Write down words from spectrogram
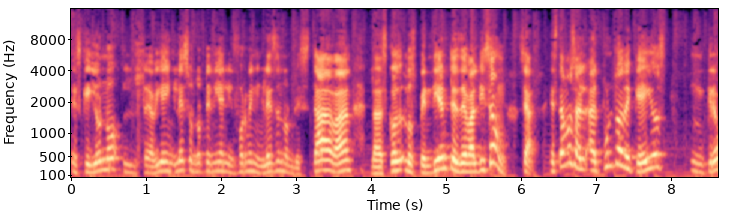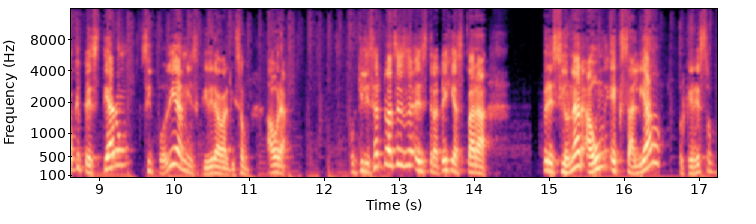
es que yo no sabía inglés o no tenía el informe en inglés en donde estaban las cosas, los pendientes de Valdizón. O sea, estamos al, al punto de que ellos creo que testearon si podían inscribir a Valdizón. Ahora, utilizar todas esas estrategias para presionar a un exaliado, porque eso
